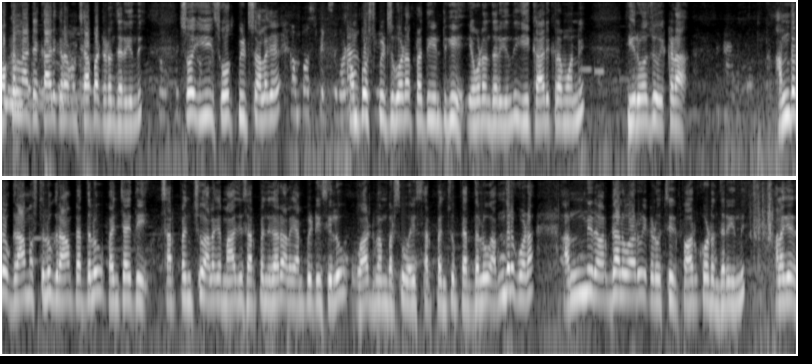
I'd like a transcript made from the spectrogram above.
మొక్కలు నాటే కార్యక్రమం చేపట్టడం జరిగింది. సో ఈ సోక్ పిట్స్ అలాగే కంపోస్ట్ పిట్స్ కూడా ప్రతి ఇంటికి ఇవ్వడం జరిగింది. ఈ కార్యక్రమాన్ని ఈరోజు ఇక్కడ అందరూ గ్రామస్తులు గ్రామ పెద్దలు పంచాయతీ సర్పంచ్ అలాగే మాజీ సర్పంచ్ గారు అలాగే ఎంపీటీసీలు వార్డు మెంబర్స్ వైస్ సర్పంచ్ పెద్దలు అందరూ కూడా అన్ని వర్గాల వారు ఇక్కడ వచ్చి పాల్గొనడం జరిగింది. అలాగే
